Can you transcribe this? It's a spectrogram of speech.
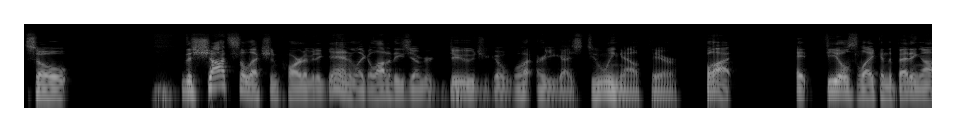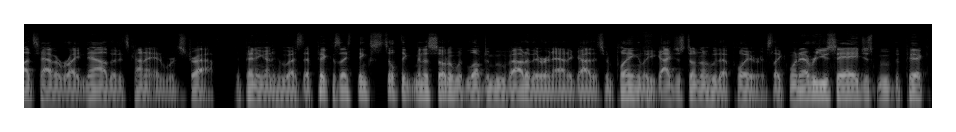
So the shot selection part of it, again, like a lot of these younger dudes, you go, what are you guys doing out there? But it feels like, and the betting odds have it right now that it's kind of Edwards draft, depending on who has that pick. Because I think still think Minnesota would love to move out of there and add a guy that's been playing in the league. I just don't know who that player is. Like whenever you say, "Hey, just move the pick,"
